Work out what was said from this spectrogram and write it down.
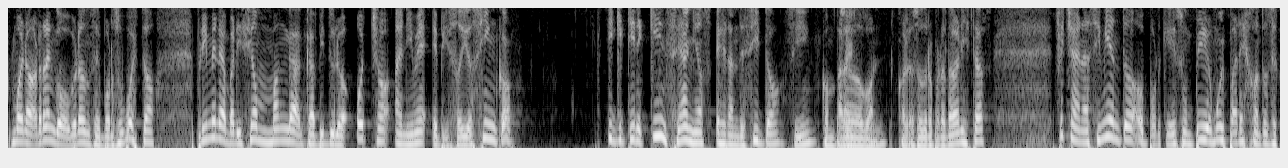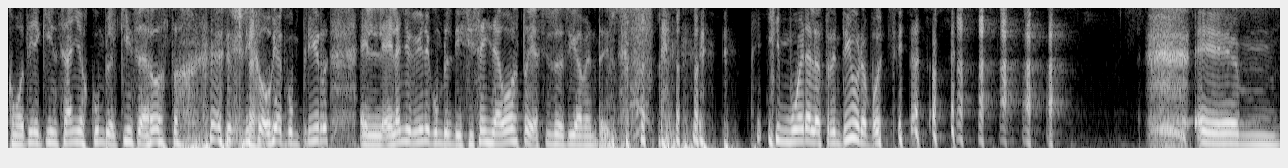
bueno, rango bronce, por supuesto. Primera aparición, manga, capítulo 8, anime, episodio 5. Y que tiene 15 años, es grandecito, ¿sí? Comparado Sí. Con, con los otros protagonistas. Fecha de nacimiento, o porque es un pibe muy parejo, entonces como tiene 15 años, cumple el 15 de agosto. Dijo, voy a cumplir, el, el año que viene cumple el 16 de agosto y así sucesivamente. y muere a los 31, pues. Em,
